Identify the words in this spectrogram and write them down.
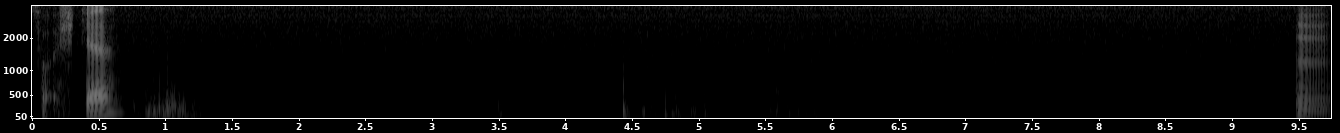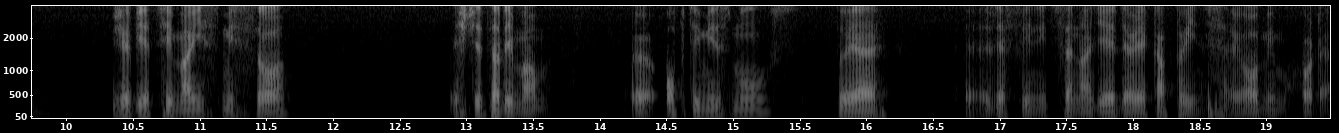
Co ještě? Že věci mají smysl. Ještě tady mám e, optimismus, to je e, definice naděje Dereka Prince, jo, mimochodem.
